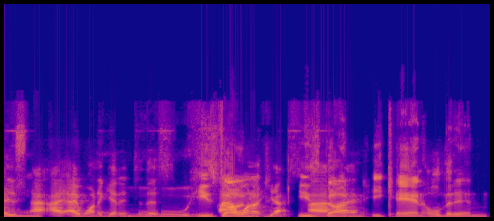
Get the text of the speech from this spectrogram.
I just I I want to get into this. Ooh, he's I done. wanna- yes, he's I- done. I- he can't hold it in.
